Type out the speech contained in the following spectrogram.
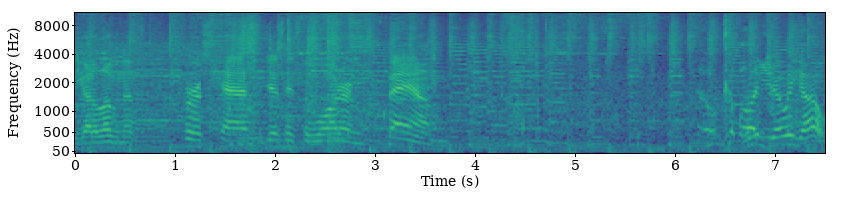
You gotta love when that first cast it just hits the water and bam. Oh, come Where did Joey go?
